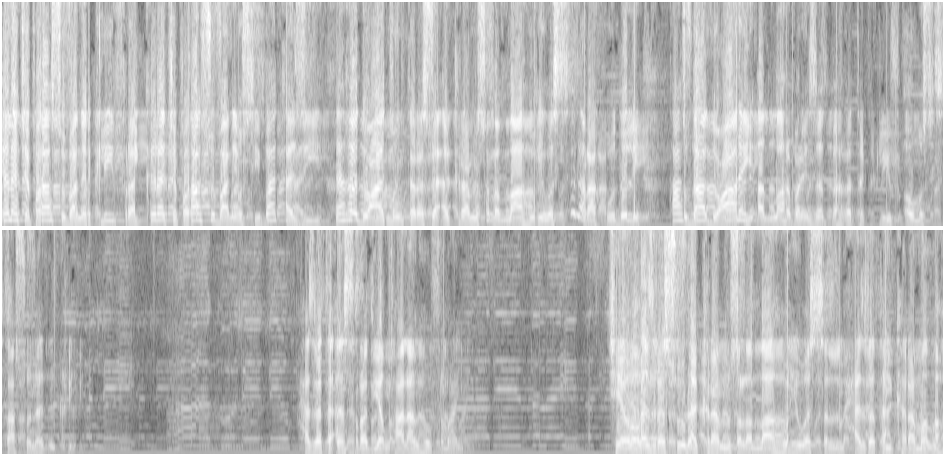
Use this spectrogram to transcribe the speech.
کله چې په تاسو باندې تکلیف راځي کله چې په تاسو باندې مصیبت راځي دغه دعا موږ ته رسول اکرم صلی الله علیه وسلم راښودلې تاسو دا دعا کوئ الله رب العزت به هغه تکلیف او مصیبت ستاسو نه لرې کړي حضرت انس رضی الله تعالی عنه فرمایي چې یوه ورځ رسول اکرم صلی الله علیه وسلم حضرت علی کرم الله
